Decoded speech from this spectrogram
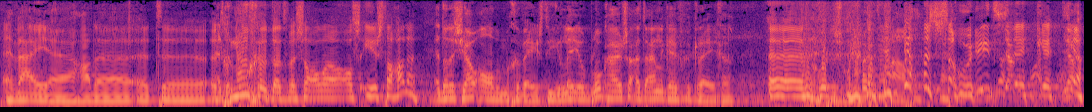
en wij hadden het, het genoegen dat we ze al als eerste hadden. En dat is jouw album geweest, die Leo Blokhuizen uiteindelijk heeft gekregen. Goed, is goed verhaal. Zoiets, denk ik. Ja.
